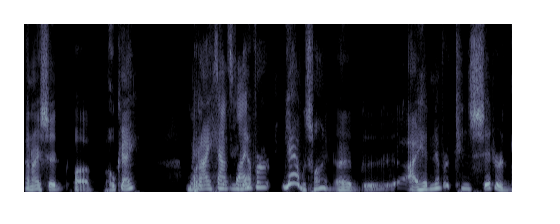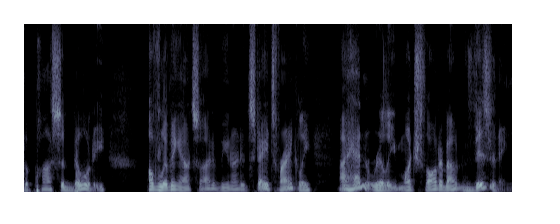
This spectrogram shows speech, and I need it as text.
And I said, uh, "Okay." But Right, I had fun. never, yeah, it was fine. Uh, I had never considered the possibility of living outside of the United States. Frankly, I hadn't really much thought about visiting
